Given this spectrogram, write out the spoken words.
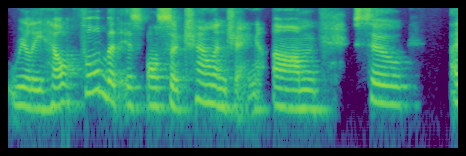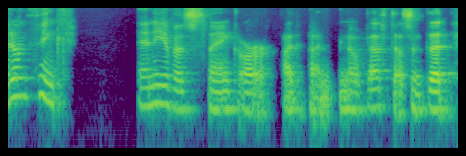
really helpful, but is also challenging. Um, so I don't think any of us think, or I, I know Beth doesn't, that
